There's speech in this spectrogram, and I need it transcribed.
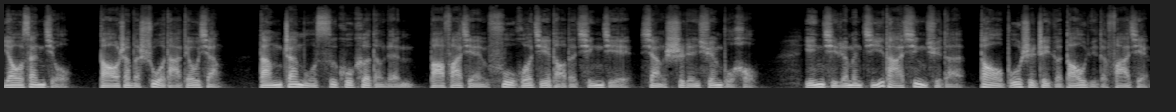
幺三九岛上的硕大雕像。当詹姆斯·库克等人把发现复活节岛的情节向世人宣布后，引起人们极大兴趣的倒不是这个岛屿的发现，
